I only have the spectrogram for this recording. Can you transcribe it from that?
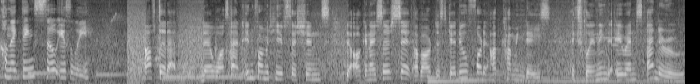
connecting so easily. After that, there was an informative session the organizers said about the schedule for the upcoming days, explaining the events and the rule.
